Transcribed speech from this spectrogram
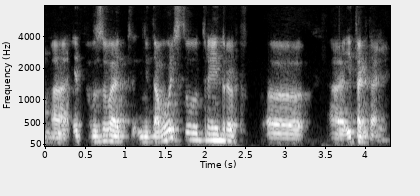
Э, это вызывает недовольство у трейдеров э, э, и так далее.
